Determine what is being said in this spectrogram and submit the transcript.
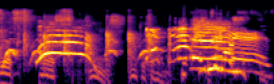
Yes, yes, yes. Thank you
